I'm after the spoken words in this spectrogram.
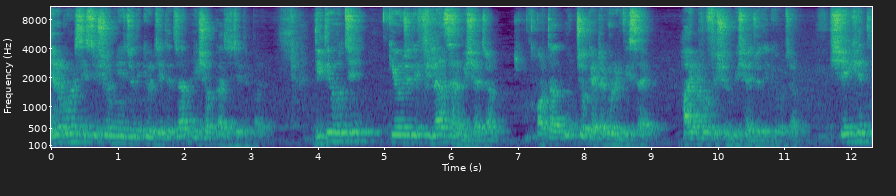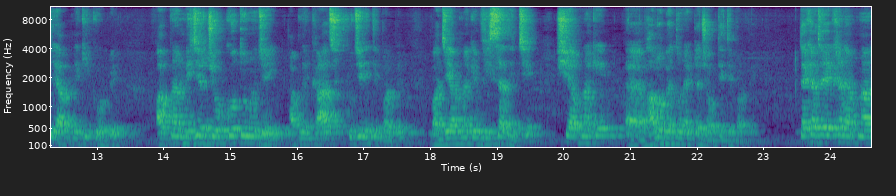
এরকমের সিচুয়েশন নিয়ে যদি কেউ যেতে চান, এইসব কাজে যেতে পারেন। দ্বিতীয় হচ্ছে, কেউ যদি ফিনান্সার বিষয়ে যান অর্থাৎ উচ্চ ক্যাটাগরির বিষয় হাই প্রফেশন বিষয়ে যদি কেউ যান সেই ক্ষেত্রে আপনি কি করবেন আপনার নিজের যোগ্যতা অনুযায়ী আপনি কাজ খুঁজে নিতে পারবেন বা যে আপনাকে ভিসা দিচ্ছে, সে আপনাকে ভালো বেতন একটা জব দিতে পারবে। দেখা যায় এখানে আপনার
